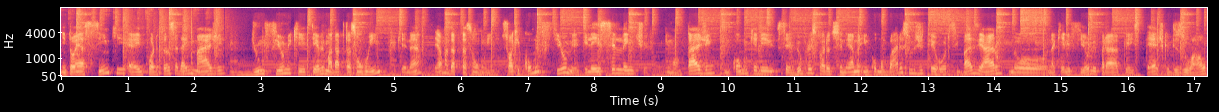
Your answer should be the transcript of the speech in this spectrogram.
Então é assim que é a importância da imagem de um filme que teve uma adaptação ruim, porque, né, é uma adaptação ruim. Só que como filme, ele é excelente em montagem, em como que ele serviu para a história do cinema, em como vários filmes de terror se basearam no, naquele filme para ter estética visual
